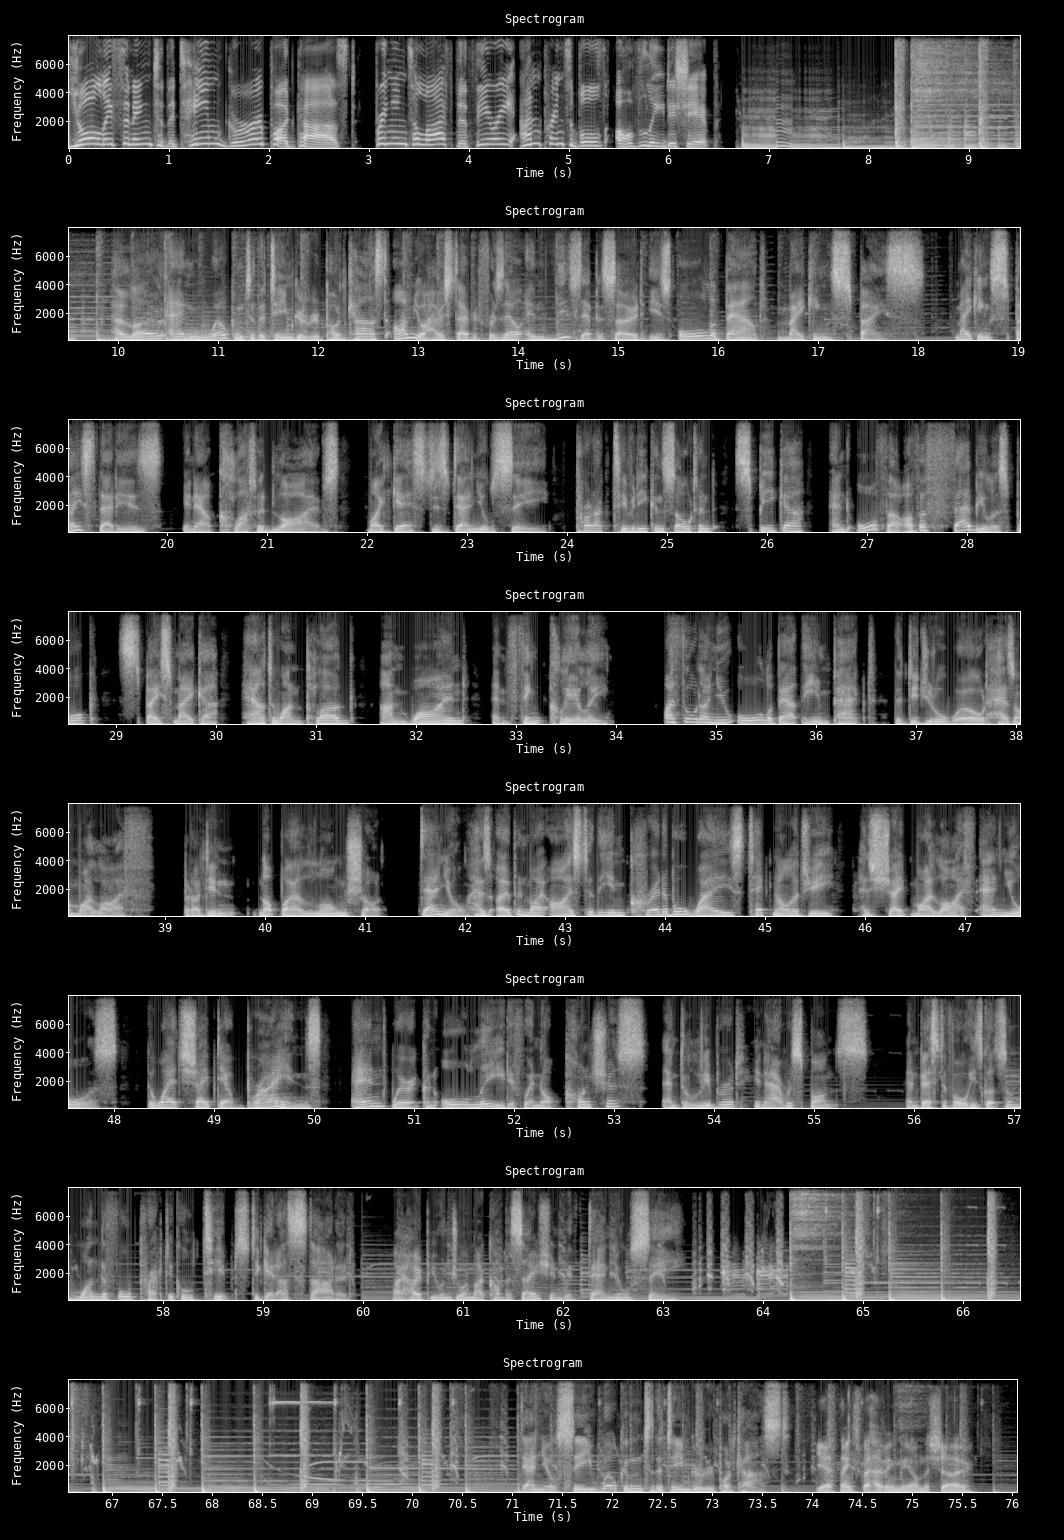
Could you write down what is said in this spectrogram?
You're listening to the Team Guru podcast, bringing to life the theory and principles of leadership. Hello and welcome to the Team Guru podcast. I'm your host, David Frizzell, and this episode is all about making space. Making space, that is, in our cluttered lives. My guest is Daniel Sih., productivity consultant, speaker, and author of a fabulous book, Spacemaker How to Unplug, Unwind, and Think Clearly. I thought I knew all about the impact the digital world has on my life, but I didn't, not by a long shot. Daniel has opened my eyes to the incredible ways technology has shaped my life and yours, the way it's shaped our brains, and where it can all lead if we're not conscious and deliberate in our response. And best of all, he's got some wonderful practical tips to get us started. I hope you enjoy my conversation with Daniel Sih. Daniel Sih., welcome to the Team Guru podcast. Yeah, thanks for having me on the show.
